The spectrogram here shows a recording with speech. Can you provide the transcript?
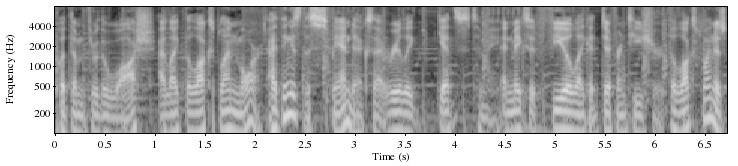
put them through the wash, I like the Lux blend more. I think it's the spandex that really gets to me and makes it feel like a different t-shirt. The Lux blend is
